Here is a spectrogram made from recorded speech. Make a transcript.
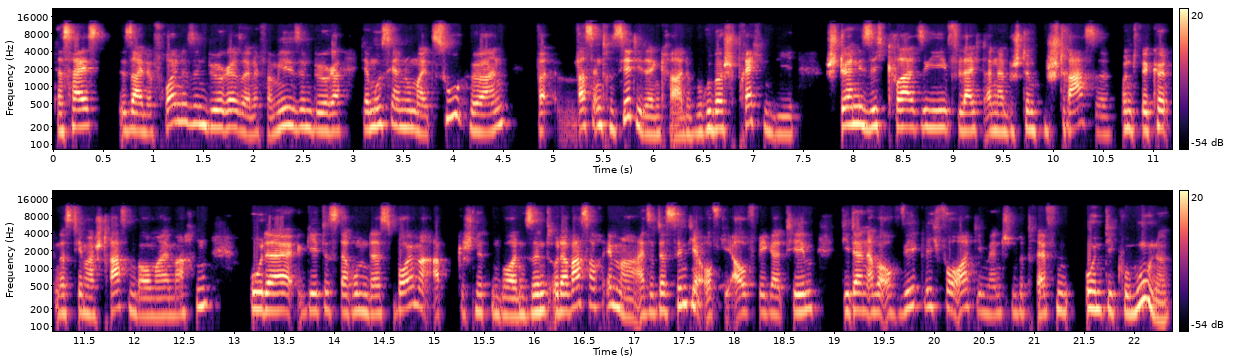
Das heißt, seine Freunde sind Bürger, seine Familie sind Bürger. Der muss ja nur mal zuhören. Was interessiert die denn gerade? Worüber sprechen die? Stören die sich quasi vielleicht an einer bestimmten Straße? Und wir könnten das Thema Straßenbau mal machen. Oder geht es darum, dass Bäume abgeschnitten worden sind oder was auch immer? Also das sind ja oft die Aufregerthemen, die dann aber auch wirklich vor Ort die Menschen betreffen und die Kommune.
